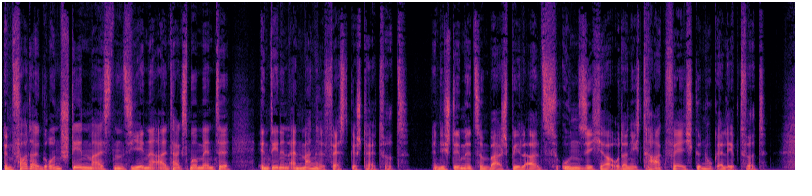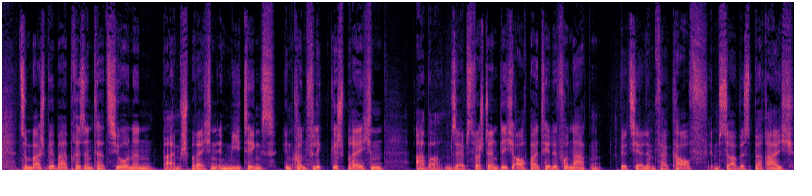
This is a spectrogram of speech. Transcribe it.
Im Vordergrund stehen meistens jene Alltagsmomente, in denen ein Mangel festgestellt wird, wenn die Stimme zum Beispiel als unsicher oder nicht tragfähig genug erlebt wird. Zum Beispiel bei Präsentationen, beim Sprechen in Meetings, in Konfliktgesprächen, aber selbstverständlich auch bei Telefonaten, speziell im Verkauf, im Servicebereich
